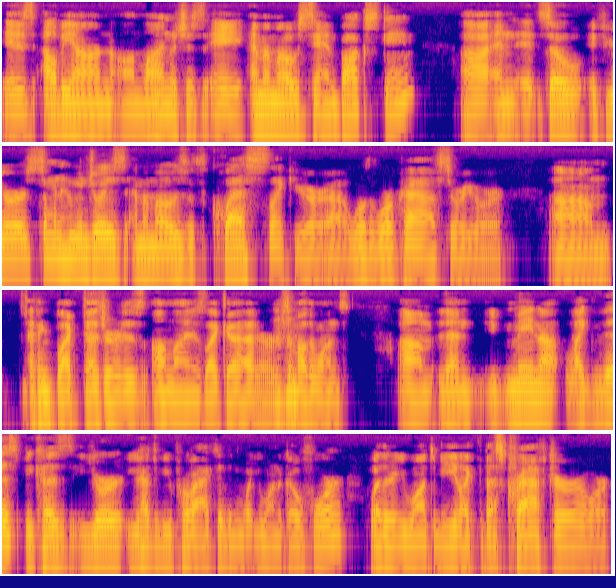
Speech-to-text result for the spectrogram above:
is Albion Online, which is a MMO sandbox game. Uh, and it, so if you're someone who enjoys MMOs with quests like your uh, World of Warcrafts or your, um, I think Black Desert is online is like that or Mhm. some other ones, um, then you may not like this because you're you have to be proactive in what you want to go for, whether you want to be like the best crafter or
